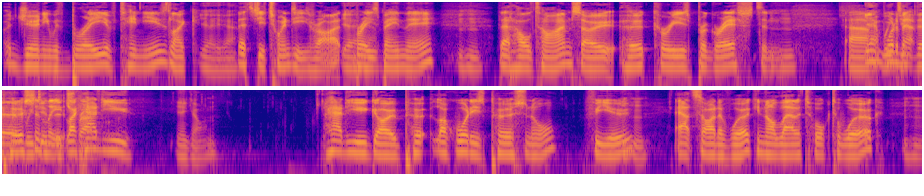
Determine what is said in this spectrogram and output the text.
a journey with Bree of ten years. Like Yeah, yeah. that's your twenties, right? Yeah, Bree's yeah. been there hmm that whole time, so her career's progressed. And hmm um, Yeah, what about the- personally? Like, how do you Yeah, go on. how do you go? Per, like, what is personal for you Mhm. outside of work? You're not allowed to talk to work, hmm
